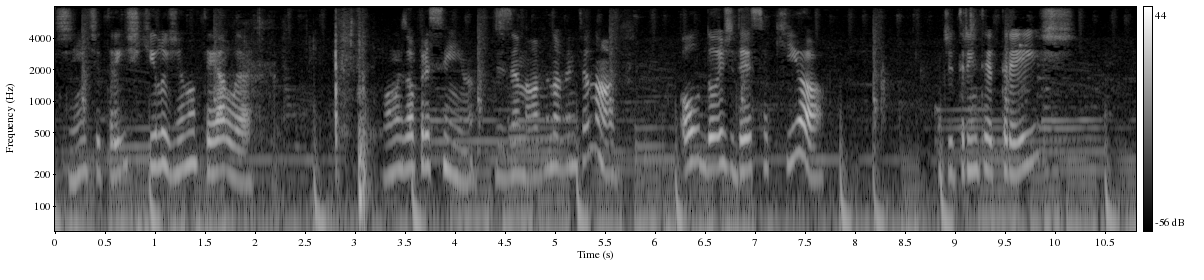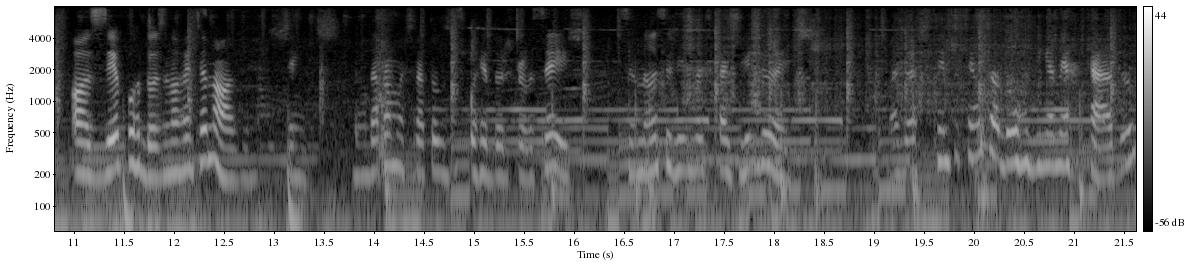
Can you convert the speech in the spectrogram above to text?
Gente, 3 quilos de Nutella. Vamos ao precinho, R$19,99. Ou dois desse aqui, ó, de 33 OZ por R$12,99. Gente, não dá pra mostrar todos os corredores pra vocês, senão esse vídeo vai ficar gigante. Mas eu acho sempre tentador vir a mercado.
